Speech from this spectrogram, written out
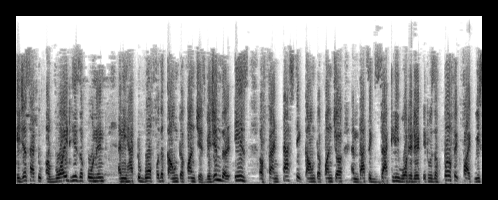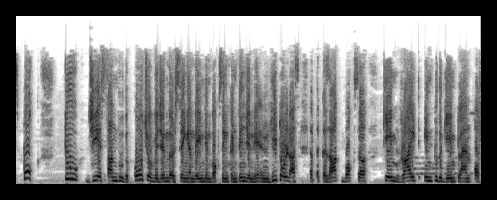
he just had to avoid his opponent and he had to go for the counter punches. Vijender is a fantastic counter puncher and that's exactly what he did. It was a perfect fight. We spoke to G.S. Sandhu, the coach of Vijender Singh and the Indian boxing contingent, and he told us that the Kazakh boxer came right into the game plan of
